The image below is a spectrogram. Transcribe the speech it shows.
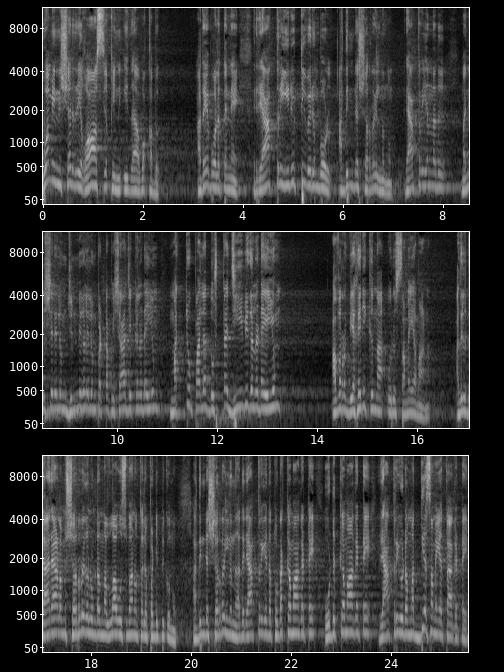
വമിൻ ഷർരി ഗാസിഖിൻ ഇദാ വഖബ്. അതേപോലെ തന്നെ രാത്രി ഇരുട്ടി വരുമ്പോൾ അതിന്റെ ഷെറിൽ നിന്നും. രാത്രി എന്നത് മനുഷ്യരിലും ജിന്നുകളിലും പെട്ട പിശാചുക്കളുടെയും മറ്റു പല ദുഷ്ടജീവികളുടെയും അവർ വ്യഹരിക്കുന്ന ഒരു സമയമാണ്. അതിൽ ധാരാളം ഷെറുകളുണ്ടെന്ന് അള്ളാഹു ഉസ്മാനു തല പഠിപ്പിക്കുന്നു. അതിന്റെ ഷെറിൽ നിന്ന് അത് രാത്രിയുടെ തുടക്കമാകട്ടെ ഒടുക്കമാകട്ടെ രാത്രിയുടെ മധ്യസമയത്താകട്ടെ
